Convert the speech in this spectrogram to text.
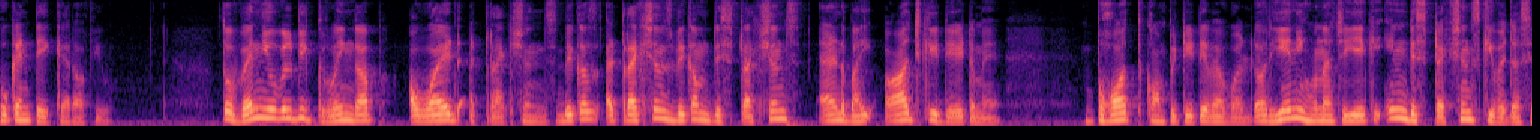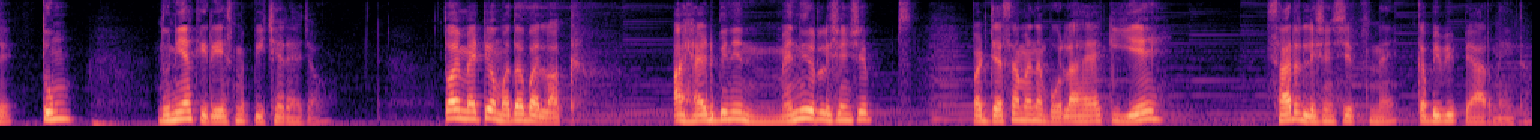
who can take care of you तो when you will be growing up avoid attraction because attraction become distractions and by आज की डेट में बहुत कॉम्पिटिटिव है वर्ल्ड और ये नहीं होना चाहिए कि इन डिस्ट्रैक्शंस की वजह से तुम दुनिया की रेस में पीछे रह जाओ। तो I met your mother by luck I had been in many relationships but जैसा मैंने बोला है कि ये सारे रिलेशनशिप्स में कभी भी प्यार नहीं था।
